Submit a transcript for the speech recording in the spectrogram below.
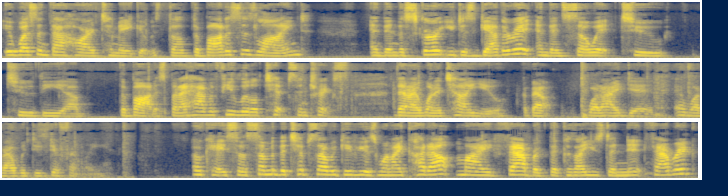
it wasn't that hard to make. It was the, the bodice is lined and then the skirt, you just gather it and then sew it to, to the uh, the bodice, but I have a few little tips and tricks that I want to tell you about what I did and what I would do differently. Okay, so some of the tips I would give you is when I cut out my fabric, because I used a knit fabric,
